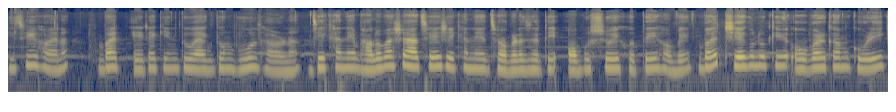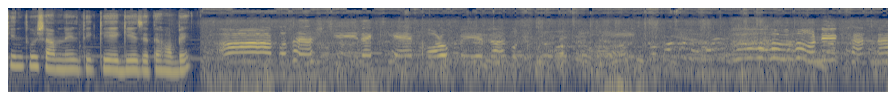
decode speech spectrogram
কিছুই হয় না বাট এটা কিন্তু একদম ভুল ধারণা। যেখানে ভালোবাসা আছে, সেখানে ঝগড়াঝাটি অবশ্যই হতেই হবে বাট সেগুলোকে ওভারকাম করেই কিন্তু সামনের দিকে এগিয়ে যেতে হবে। কোথায় আসছি দেখেন বরফের রাজ্যে। আহ, অনেক ঠান্ডা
